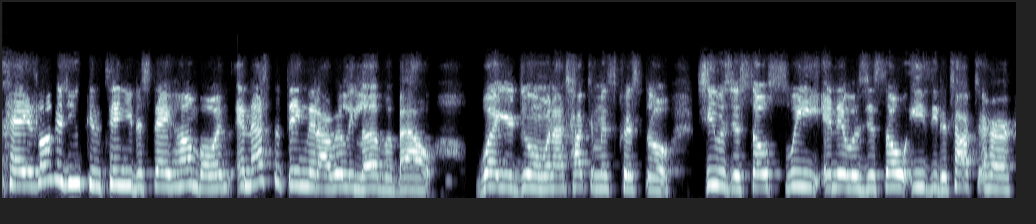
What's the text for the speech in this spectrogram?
okay as long as you continue to stay humble. And, and that's the thing that I really love about what you're doing. When I talked to Miss Crystal, she was just so sweet and it was just so easy to talk to her.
